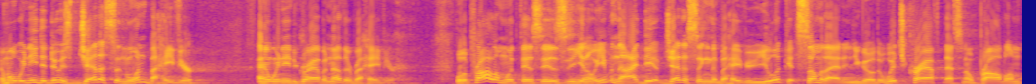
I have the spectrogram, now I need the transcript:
And what we need to do is jettison one behavior and we need to grab another behavior. Well, the problem with this is, you know, even the idea of jettisoning the behavior, you look at some of that and you go, the witchcraft, that's no problem.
